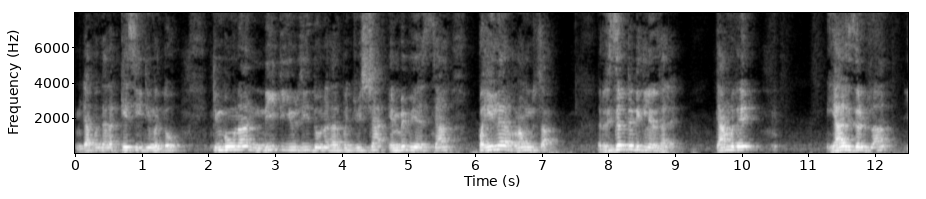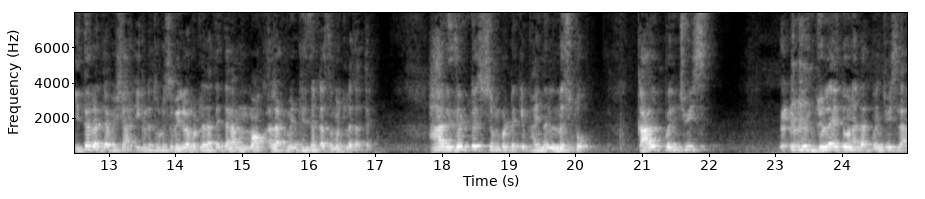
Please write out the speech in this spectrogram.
म्हणजे आपण त्याला के सीईटी म्हणतो. किंबहुना नीट यू जी दोन हजार पंचवीसच्या एमबीबीएसच्या पहिल्या राऊंडचा रिझल्ट डिक्लेअर झालाय. त्यामध्ये या रिझल्टला इतर राज्यापेक्षा इकडे थोडंसं वेगळं म्हटलं जातंय. त्याला मॉक अलॉटमेंट रिझल्ट असं म्हटलं जातंय. हा रिझल्ट शंभर टक्के फायनल नसतो. काल पंचवीस जुलै दोन हजार पंचवीसला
